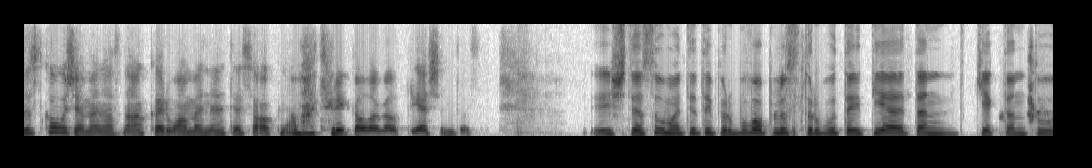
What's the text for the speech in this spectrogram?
viską užėmė, nes, na, kariuomenė tiesiog nematė reikalo gal priešintis. Iš tiesų, matyti, taip ir buvo, plus turbūt tai tie ten, kiek ten tų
